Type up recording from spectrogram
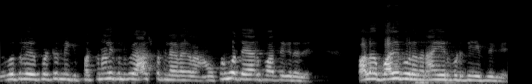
விபத்தில் ஏற்பட்டு இன்னைக்கு பத்து நாளைக்கு கொண்டு போய் ஆஸ்பத்திரியில் கிடக்குறான். அவன் குடும்பத்தை யார் பார்த்துக்கிறது? பல பாதிப்புகள் அந்த நாய் ஏற்படுத்திக்கிட்டு இருக்கு.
